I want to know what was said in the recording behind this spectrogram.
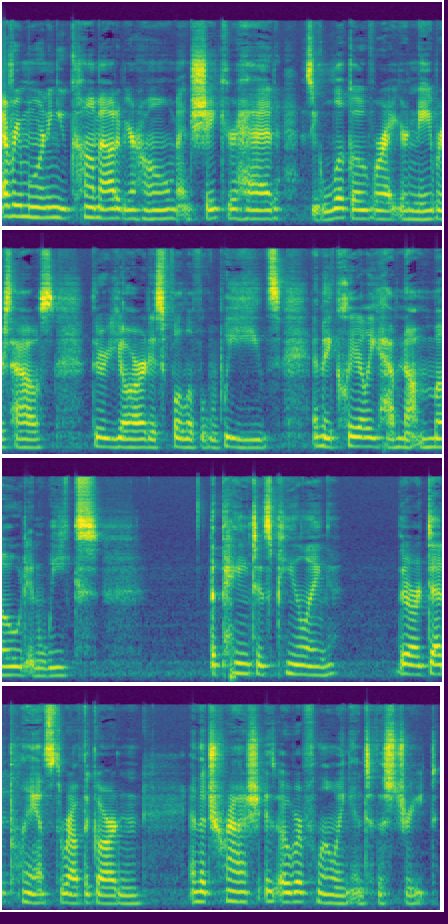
Every morning you come out of your home and shake your head as you look over at your neighbor's house. Their yard is full of weeds, and they clearly have not mowed in weeks. The paint is peeling. There are dead plants throughout the garden, and the trash is overflowing into the street.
